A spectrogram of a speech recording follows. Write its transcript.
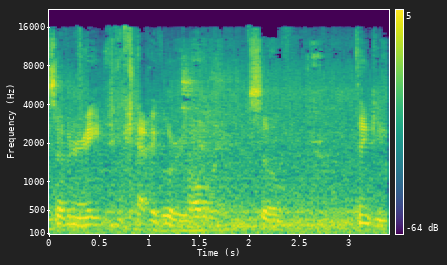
seven or eight category. Totally. So, thank you.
